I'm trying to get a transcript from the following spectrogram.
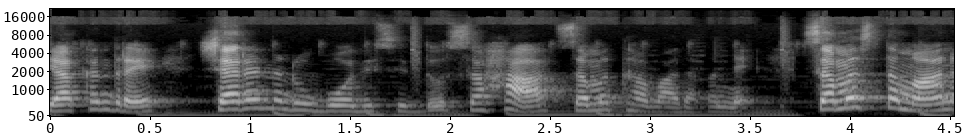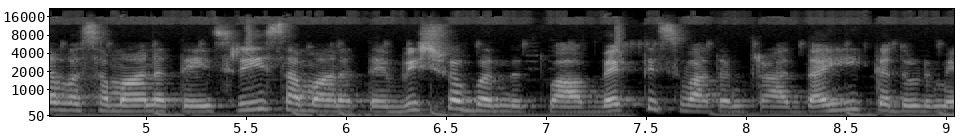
ಯಾಕಂದ್ರೆ ಶರಣರು ಬೋಧಿಸಿದ್ದು ಸಹ ಸಮತಾವಾದವನ್ನೇ ಸಮಸ್ತ ಮಾನವ ಸಮಾನತೆ, ಸ್ತ್ರೀ ಸಮಾನತೆ, ವಿಶ್ವ ಬಂಧುತ್ವ, ವ್ಯಕ್ತಿ ಸ್ವಾತಂತ್ರ್ಯ, ದೈಹಿಕ ದುಡಿಮೆ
